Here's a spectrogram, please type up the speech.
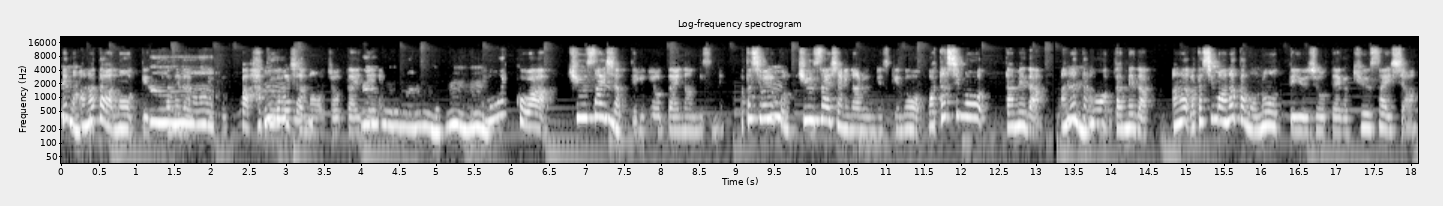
でもあなたはノーって言ってダメだっていう時は迫害者の状態で、もう一個は救済者っていう状態なんですね。私はよくこの救済者になるんですけど、私もダメだ、あなたもダメだ、あな私もあなたもノーっていう状態が救済者。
